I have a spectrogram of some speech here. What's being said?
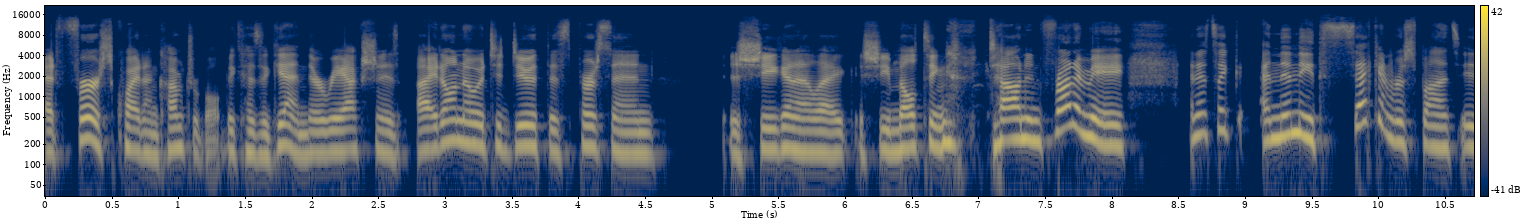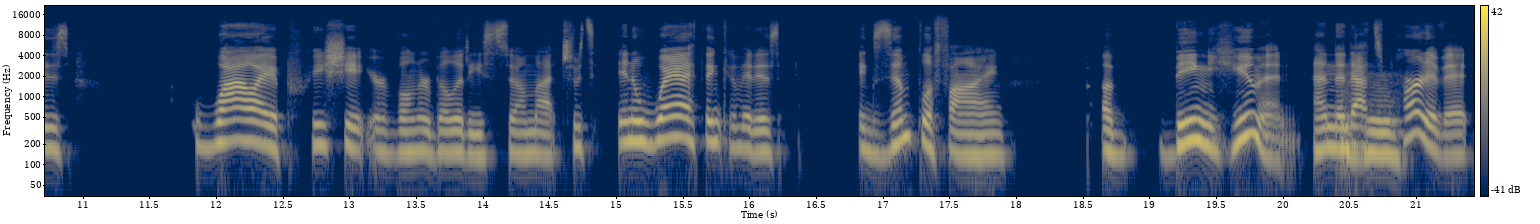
at first quite uncomfortable because again, their reaction is, I don't know what to do with this person is she gonna like is she melting down in front of me and it's like and then the second response is wow i appreciate your vulnerability so much so it's in a way i think of it as exemplifying of being human and that mm-hmm. that's part of it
